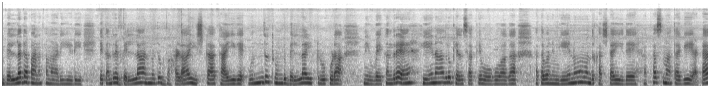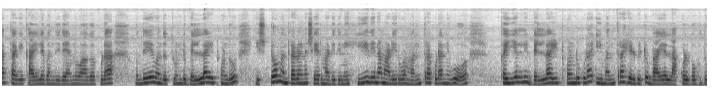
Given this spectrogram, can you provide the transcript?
ಬೆಲ್ಲದ ಪಾನಕ ಮಾಡಿ ಇಡಿ ಯಾಕಂದರೆ ಬೆಲ್ಲ ಅನ್ನೋದು ಬಹಳ ಇಷ್ಟ ತಾಯಿಗೆ. ಒಂದು ತುಂಡು ಬೆಲ್ಲ ಇಟ್ಟರೂ ಕೂಡ ನೀವು ಬೇಕಂದರೆ ಏನಾದರೂ ಕೆಲಸಕ್ಕೆ ಹೋಗುವಾಗ ಅಥವಾ ನಿಮಗೇನೋ ಒಂದು ಕಷ್ಟ ಇದೆ, ಅಕಸ್ಮಾತಾಗಿ, ಹಠಾತ್ತಾಗಿ ಕಾಯಿಲೆ ಬಂದಿದೆ ಅನ್ನುವಾಗ ಕೂಡ ಒಂದೇ ಒಂದು ತುಂಡು ಬೆಲ್ಲ ಇಟ್ಕೊಂಡು ಎಷ್ಟೋ ಮಂತ್ರಗಳನ್ನ ಶೇರ್ ಮಾಡಿದ್ದೀನಿ. ಈ ದಿನ ಮಾಡಿರುವ ಮಂತ್ರ ಕೂಡ ನೀವು ಕೈಯಲ್ಲಿ ಬೆಲ್ಲ ಇಟ್ಕೊಂಡು ಕೂಡ ಈ ಮಂತ್ರ ಹೇಳಿಬಿಟ್ಟು ಬಾಯಲ್ಲಿ ಹಾಕ್ಕೊಳ್ಬಹುದು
